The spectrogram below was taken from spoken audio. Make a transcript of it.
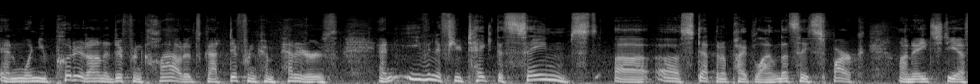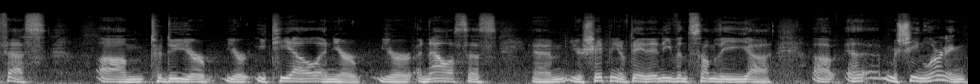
and when you put it on a different cloud, it's got different competitors. And even if you take the same uh, uh, step in a pipeline, let's say Spark on HDFS, um, to do your, your ETL and your, your analysis and your shaping of data and even some of the uh, uh, uh machine learning,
